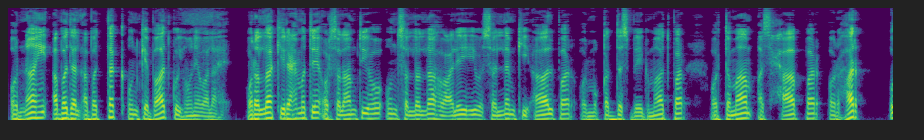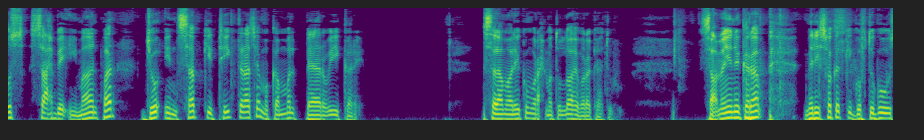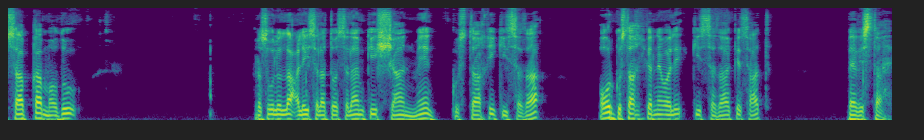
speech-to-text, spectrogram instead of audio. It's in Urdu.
اور نہ ہی ابد الابد تک ان کے بعد کوئی ہونے والا ہے۔ اور اللہ کی رحمتیں اور سلامتی ہو ان صلی اللہ علیہ وسلم کی آل پر اور مقدس بیگمات پر اور تمام اصحاب پر اور ہر اس صاحب ایمان پر جو ان سب کی ٹھیک طرح سے مکمل پیروی کرے۔ السلام علیکم ورحمۃ اللہ وبرکاتہ۔ سامعین کرم میری اس وقت کی گفتگو، سابقہ موضوع رسول اللہ علیہ صلاۃ والسلام کی شان میں گستاخی کی سزا اور گستاخی کرنے والے کی سزا کے ساتھ پیوستہ ہے۔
